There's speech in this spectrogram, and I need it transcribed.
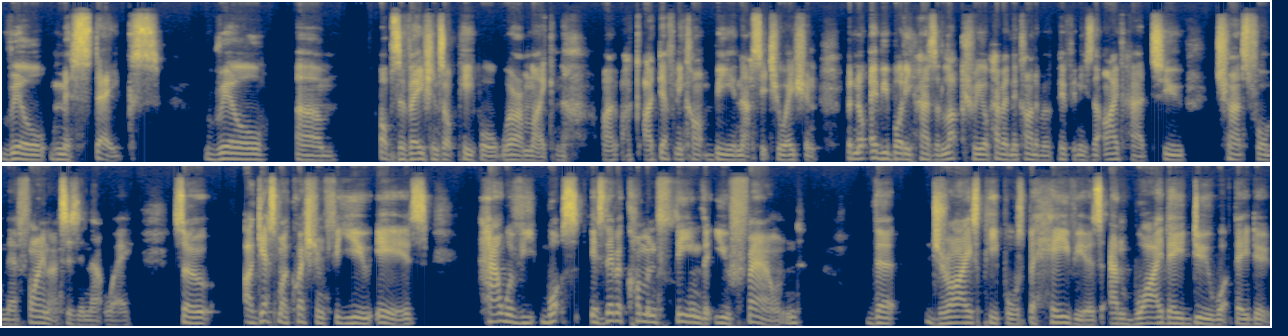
real mistakes real um observations of people where i'm like nah I, I, definitely can't be in that situation. But not everybody has the luxury of having the kind of epiphanies that I've had to transform their finances in that way. So I guess my question for you is how have you what's is there a common theme that you found that drives people's behaviors and why they do what they do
